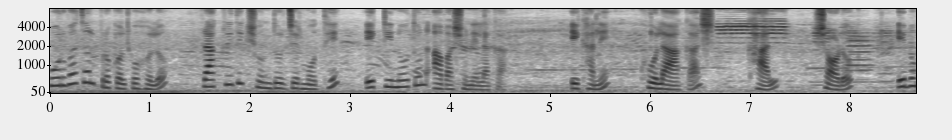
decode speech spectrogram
পূর্বাচল প্রকল্প হল প্রাকৃতিক সৌন্দর্যের মধ্যে একটি নতুন আবাসন এলাকা। এখানে খোলা আকাশ, খাল, সড়ক এবং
